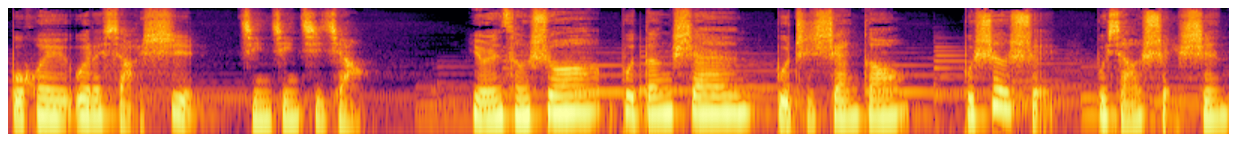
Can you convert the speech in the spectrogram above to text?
不会为了小事斤斤计较。有人曾说：“不登山不知山高，不涉水不晓水深，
